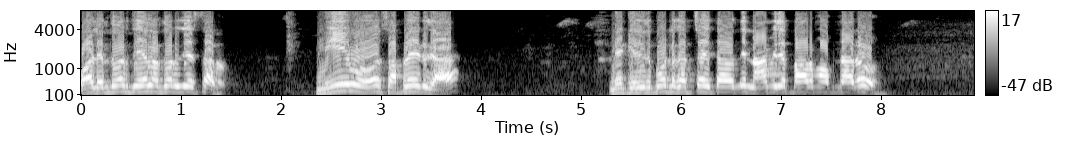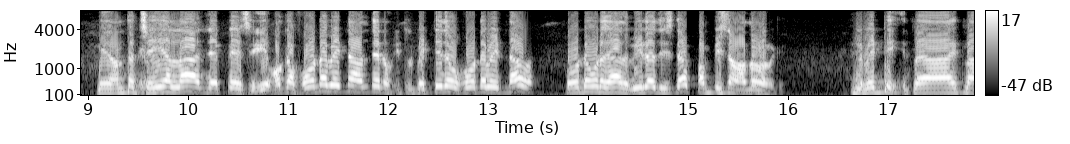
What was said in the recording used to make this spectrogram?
వాళ్ళు ఎంతవరకు చేయాలో అంతవరకు చేస్తారు. నీవు సపరేట్గా నాకు ఎనిమిది కోట్లు ఖర్చు అవుతా ఉంది నా మీద భారం అవుతున్నారు నేను అంతా చెయ్యాలా అని చెప్పేసి ఒక ఫోటో పెట్టినావు అంతే నువ్వు. ఇట్లా పెట్టేది ఒక ఫోటో పెట్టినావు ఫోటో కూడా కాదు వీడియో తీసినావు పంపించినావు అతను వాళ్ళకి. ఇట్లా పెట్టి ఇట్లా ఇట్లా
